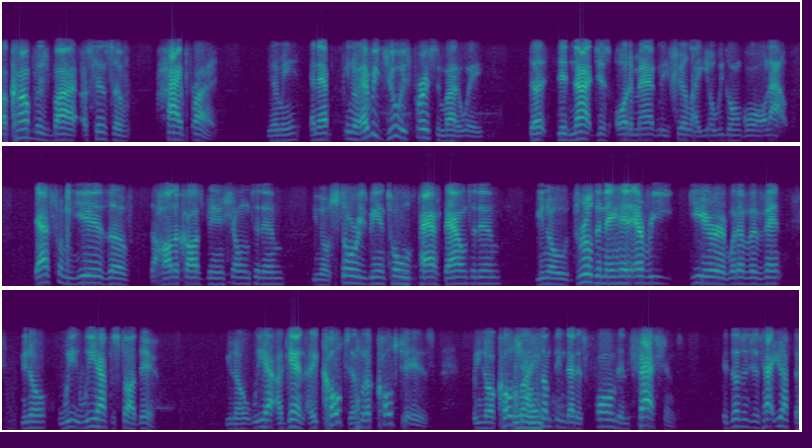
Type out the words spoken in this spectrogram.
accomplished by a sense of high pride. You know what I mean? And that you know, every Jewish person, by the way, that did not just automatically feel like, yo, we're gonna go all out. That's from years of the Holocaust being shown to them, you know, stories being told, mm-hmm. passed down to them, you know, drilled in their head every year at whatever event. You know, we we have to start there. You know, we have again a culture. That's what a culture is. You know, a culture right. is something that is formed and fashioned. It doesn't just have you have to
